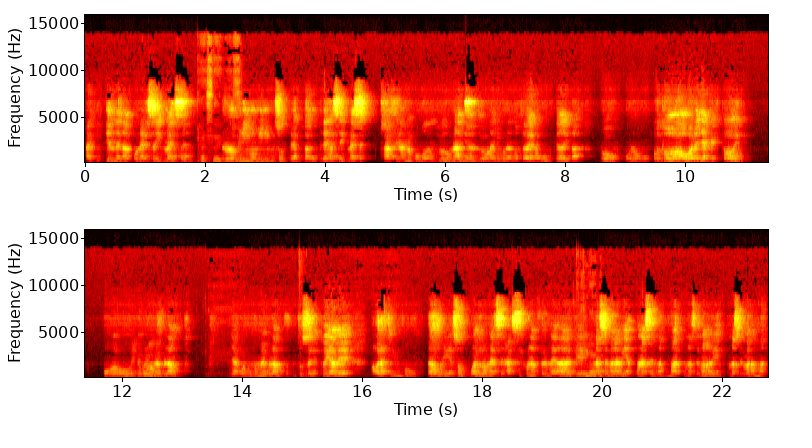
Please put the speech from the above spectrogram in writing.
aquí tienden a poner seis meses, pero lo mínimo, mínimo son tres, de tres a seis meses. O sea, al final me pongo dentro de un año, dentro de un año ponerme otra vez la búsqueda y tal, o, lo busco todo ahora ya que estoy, o yo creo que me planto. Ya cuando no me planto. Entonces estoy a ver, ahora estoy un poco frustrado porque ya son cuatro meses así con la enfermedad que una semana bien, una semana mal, una semana bien, una semana mal.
